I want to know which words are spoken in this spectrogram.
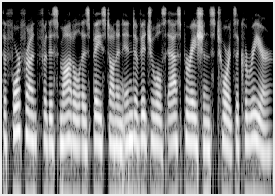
The forefront for this model is based on an individual's aspirations towards a career.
